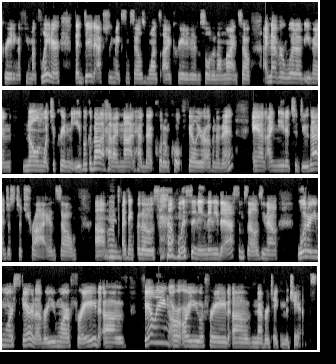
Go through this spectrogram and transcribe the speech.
creating a few months later that did did actually make some sales once I created it and sold it online. So I never would have even known what to create an ebook about had I not had that quote unquote failure of an event. And I needed to do that just to try. And so um, mm. I think for those listening, they need to ask themselves, you know, what are you more scared of? Are you more afraid of failing or are you afraid of never taking the chance?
